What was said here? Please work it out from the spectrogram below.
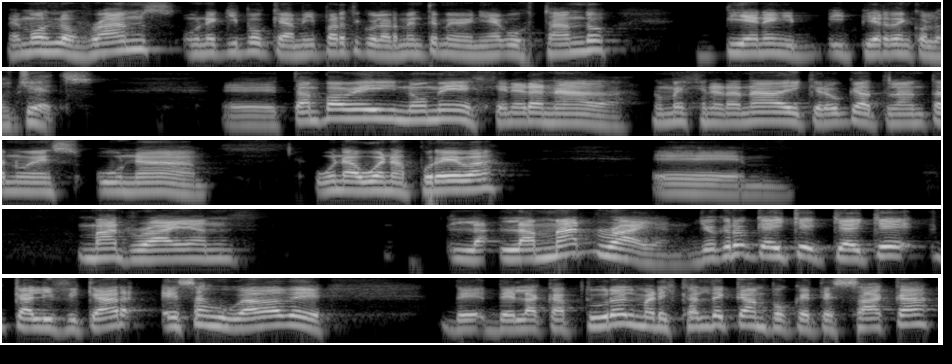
Vemos los Rams, un equipo que a mí particularmente me venía gustando, vienen y, pierden con los Jets. Eh, Tampa Bay no me genera nada, no me genera nada y creo que Atlanta no es una, una buena prueba. Eh, Matt Ryan, la, Matt Ryan, yo creo que hay que, hay que calificar esa jugada de, la captura del mariscal de campo que te saca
